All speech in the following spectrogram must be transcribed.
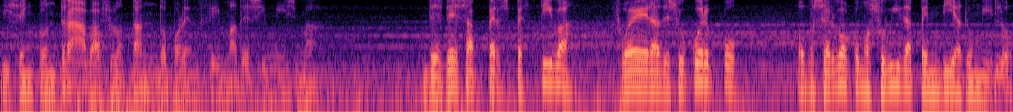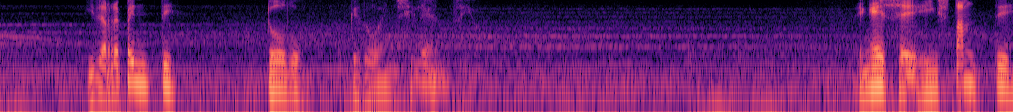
y se encontraba flotando por encima de sí misma. Desde esa perspectiva, fuera de su cuerpo, observó como su vida pendía de un hilo y de repente todo quedó en silencio. En ese instante,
